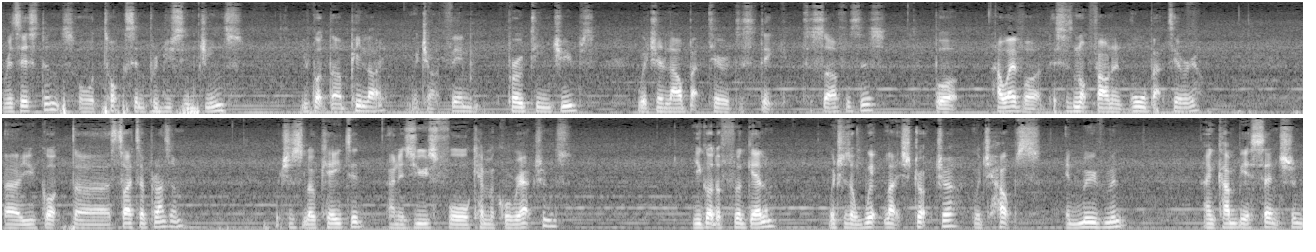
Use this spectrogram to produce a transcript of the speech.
resistance or toxin producing genes. You've got the pili, which are thin protein tubes which allow bacteria to stick to surfaces, but however, this is not found in all bacteria. Uh, you've got the cytoplasm, which is located and is used for chemical reactions. You got the flagellum, which is a whip-like structure which helps in movement and can be a sensor,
